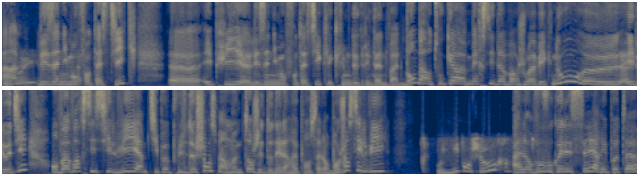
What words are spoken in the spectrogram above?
Hein, oui. les animaux fantastiques euh, et puis euh, les animaux fantastiques, les crimes de Grindelwald. Bon bah en tout cas merci d'avoir joué avec nous, euh. Elodie. On va voir si Sylvie a un petit peu plus de chance, mais en même temps j'ai donné la réponse. Alors bonjour Sylvie. Oui, bonjour. Alors vous vous connaissez Harry Potter?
